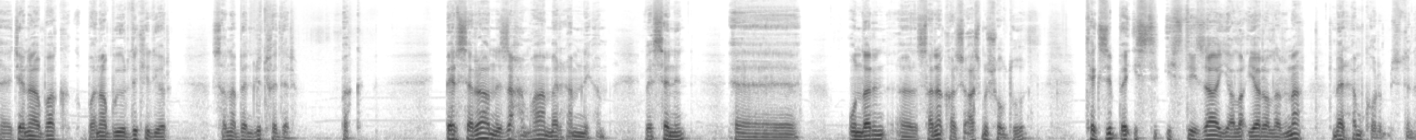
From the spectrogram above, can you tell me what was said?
e, Cenab-ı Hak bana buyurdu ki diyor sana ben lütfederim. Bak. Berseran zahmha merhemnihem ve senin e, onların e, sana karşı açmış olduğu tekzip ve isti, istihza yala- yaralarına merhem korum üstüne.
